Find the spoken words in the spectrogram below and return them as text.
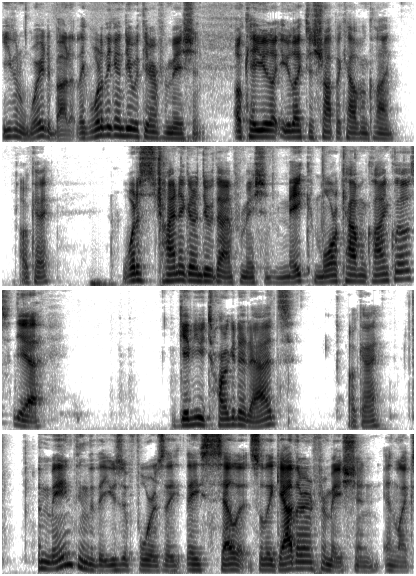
even worried about it? Like, what are they gonna do with your information? Okay, you like you like to shop at Calvin Klein. Okay. What is China gonna do with that information? Make more Calvin Klein clothes? yeah, Give you targeted ads? Okay. the main thing that they use it for is they they sell it. So they gather information and like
